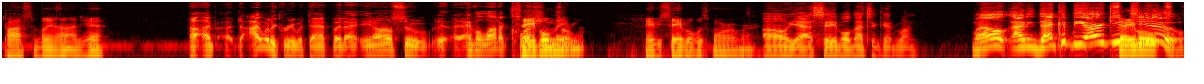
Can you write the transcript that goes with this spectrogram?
Possibly not. Yeah. Uh, I I would agree with that, but I you know also I have a lot of questions. Sable maybe. Maybe Sable was more over. Oh yeah, Sable. That's a good one. Well, I mean that could be argued Sable. too.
